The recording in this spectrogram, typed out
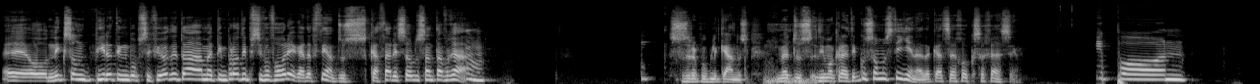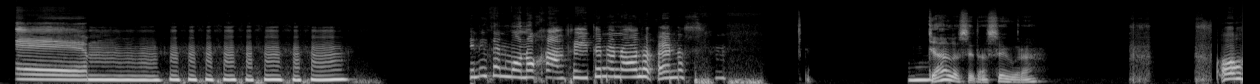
ε, ο Νίξον πήρε την υποψηφιότητα με την πρώτη ψηφοφορία κατευθείαν. Τους καθάρισε όλους σαν τα αυγά. Mm στους Ρεπουμπλικάνους. Με τους Δημοκρατικούς όμως τι γίνεται, κάτσε έχω ξεχάσει. Λοιπόν... Ε, δεν ήταν μόνο ο Χάμφρι, ήταν ένα άλλο, ένας... Κι άλλος ήταν σίγουρα. Oh.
